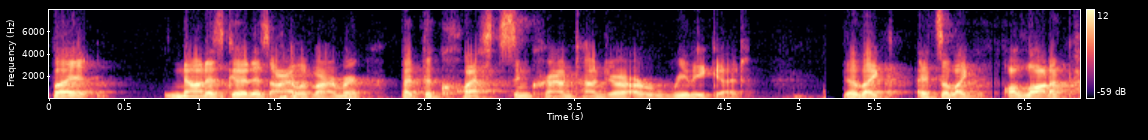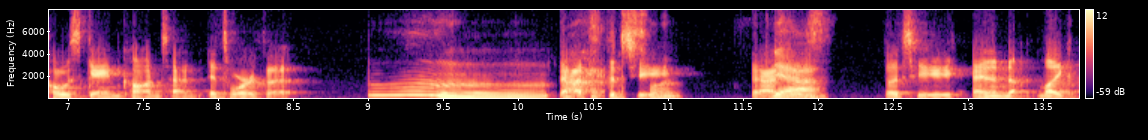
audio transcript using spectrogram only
but not as good as Isle of Armor. But the quests in Crown Tundra are really good. They're like it's like a lot of post game content. It's worth it. Hmm. That's the T. excellent. That is Yeah. the T. And like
